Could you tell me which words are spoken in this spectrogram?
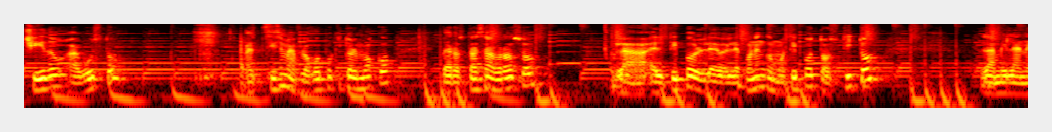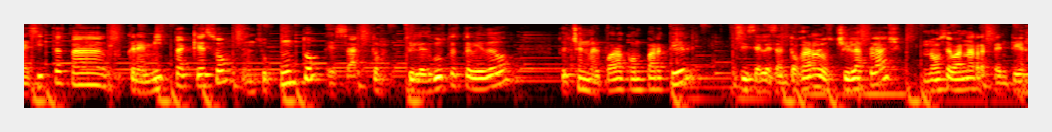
chido, a gusto. Sí se me aflojó un poquito el moco, pero está sabroso. El tipo, le, le ponen como tipo tostito. La milanesita está cremita, queso en su punto exacto. Si les gusta este video, échenme el por a compartir. Si se les antojaron los chila flash, no se van a arrepentir.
